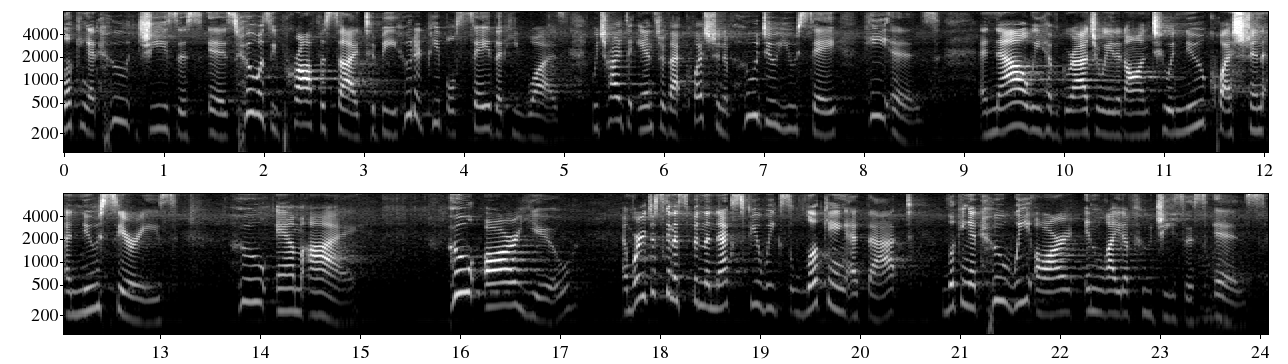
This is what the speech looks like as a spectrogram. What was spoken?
looking at who Jesus is. Who was he prophesied to be? Who did people say that he was? We tried to answer that question of who do you say he is? And now we have graduated on to a new question, a new series Who am I? Who are you? And we're just going to spend the next few weeks looking at that, looking at who we are in light of who Jesus is.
